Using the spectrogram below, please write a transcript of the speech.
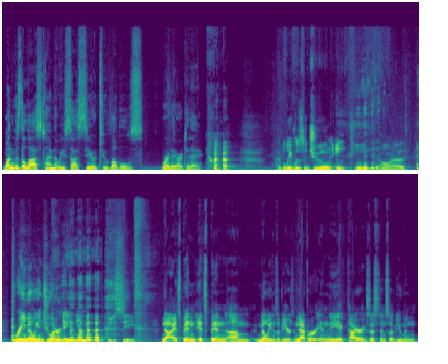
When was the last time that we saw CO2 levels where they are today? I believe it was June 18th, uh, 3,281 BC. No, it's been, it's been um, millions of years. Never in the entire existence of human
